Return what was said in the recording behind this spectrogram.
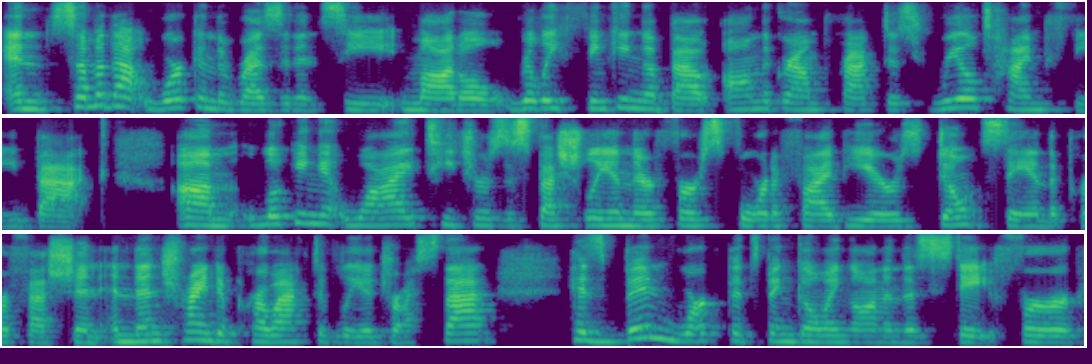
And some of that work in the residency model, really thinking about on the ground practice, real-time feedback, um, looking at why teachers, especially in their first four to five years, don't stay in the profession, and then trying to proactively address that has been work that's been going on in the state for,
